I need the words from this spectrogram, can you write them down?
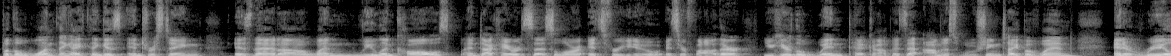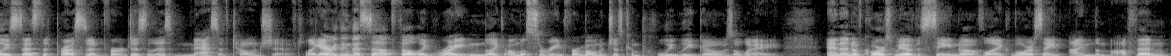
But the one thing I think is interesting is that uh, when Leland calls and Doc Hayward says to Laura, "It's for you. It's your father." You hear the wind pick up. It's that ominous whooshing type of wind, and it really sets the precedent for just this massive tone shift. Like everything that felt like right and like almost serene for a moment just completely goes away. And then of course we have the scene of like Laura saying, "I'm the muffin,"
